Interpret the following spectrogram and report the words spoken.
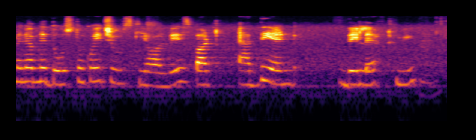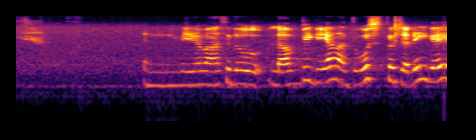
मैंने अपने दोस्तों को ही चूज़ किया always but at the end they left me. मेरे वहाँ से तो लव भी गया दोस्त तो चले ही गए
